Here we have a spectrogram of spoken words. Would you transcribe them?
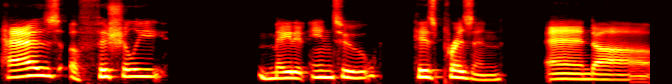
has officially made it into his prison, and uh,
